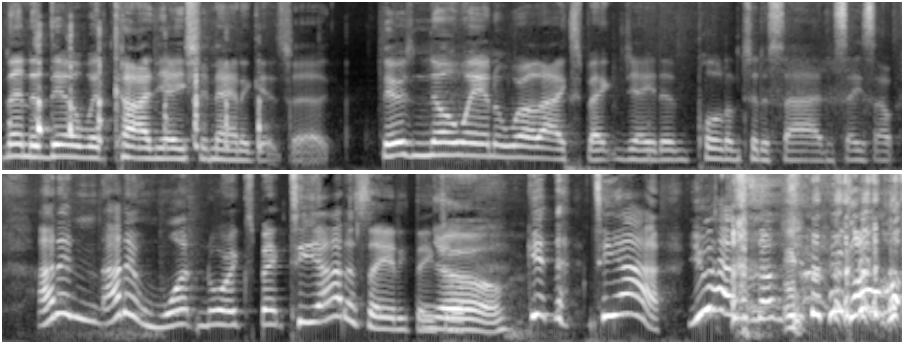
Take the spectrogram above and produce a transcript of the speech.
than to deal with Kanye shenanigans. Uh, there's no way in the world I expect Jay to pull him to the side and say something. I didn't. I didn't want nor expect T.I. to say anything. To him. Get the, Ti. You have enough. go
